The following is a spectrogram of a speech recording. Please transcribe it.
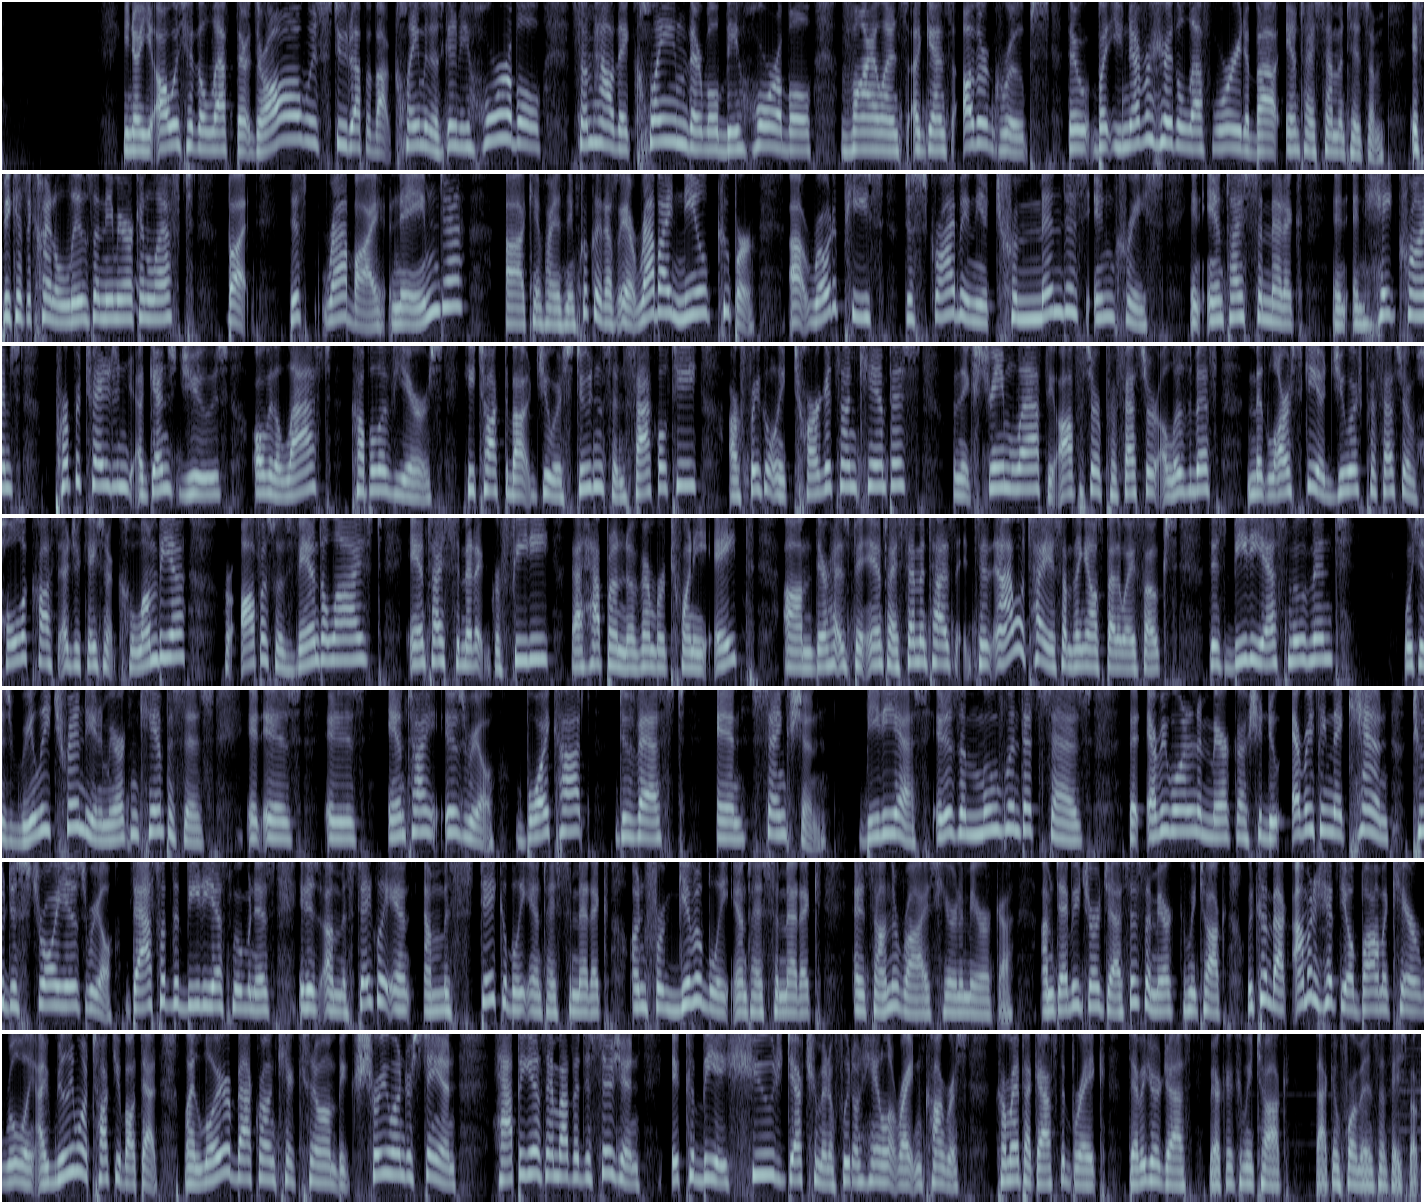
You know, you always hear the left, they're, they're always stewed up about claiming there's going to be horrible, somehow they claim there will be horrible violence against other groups. There, but you never hear the left worried about anti Semitism. It's because it kind of lives on the American left. But this rabbi named, uh, I can't find his name quickly. That's yeah, Rabbi Neil Cooper uh, wrote a piece describing the tremendous increase in anti-Semitic and, and hate crimes perpetrated in, against Jews over the last couple of years. He talked about Jewish students and faculty are frequently targets on campus. From the extreme left, the officer Professor Elizabeth Midlarsky, a Jewish professor of Holocaust education at Columbia, her office was vandalized. Anti Semitic graffiti that happened on November 28th. Um, there has been anti Semitism. And I will tell you something else, by the way, folks. This BDS movement, which is really trendy in American campuses, it is it is anti-Israel, boycott, divest, and sanction. BDS. It is a movement that says that everyone in America should do everything they can to destroy Israel. That's what the BDS movement is. It is unmistakably, unmistakably anti-Semitic, unforgivably anti-Semitic, and it's on the rise here in America. I'm Debbie Georges. This is America Can We Talk. We come back. I'm going to hit the Obamacare ruling. I really want to talk to you about that. My lawyer background kicks in on. Be sure you understand. Happy as I'm about the decision, it could be a huge detriment if we don't handle it right in Congress. Come right back after the break. Debbie Georges, America Can We Talk. Back in four minutes on Facebook.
